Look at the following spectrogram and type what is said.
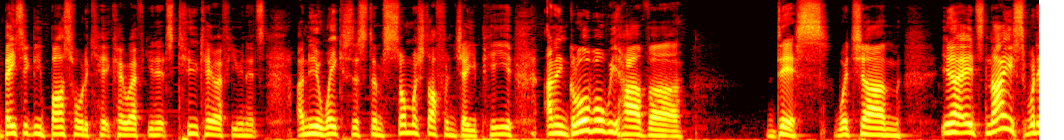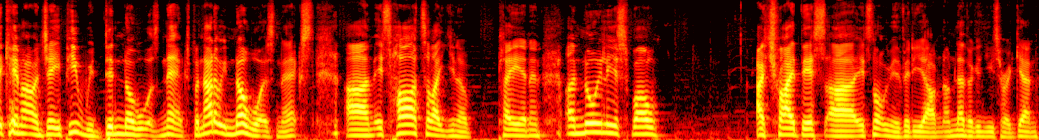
basically boss for the KOF units, two KOF units, a new wake system, so much stuff in JP, and in global we have uh this, which um you know, it's nice when it came out on JP, we didn't know what was next, but now that we know what is next, um, it's hard to like, you know, play it, and annoyingly as well, I tried this. Uh, it's not going to be a video. I'm, I'm never going to use her again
